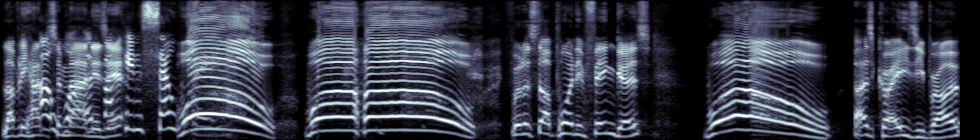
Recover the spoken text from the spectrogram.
lovely, handsome Oh, what man a is it? fucking selfie. Whoa, whoa! If we're gonna start pointing fingers, whoa, that's crazy, bro.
